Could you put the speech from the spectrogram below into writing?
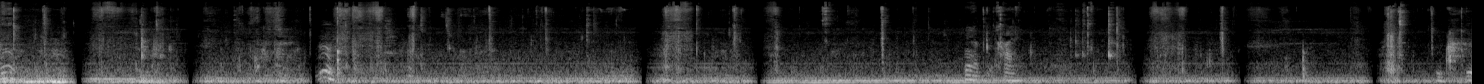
นี่ยคือไข่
